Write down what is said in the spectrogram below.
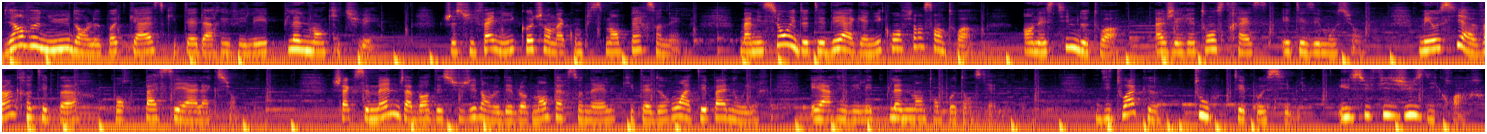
Bienvenue dans le podcast qui t'aide à révéler pleinement qui tu es. Je suis Fanny, coach en accomplissement personnel. Ma mission est de t'aider à gagner confiance en toi, en estime de toi, à gérer ton stress et tes émotions, mais aussi à vaincre tes peurs pour passer à l'action. Chaque semaine, j'aborde des sujets dans le développement personnel qui t'aideront à t'épanouir et à révéler pleinement ton potentiel. Dis-toi que tout est possible. Il suffit juste d'y croire.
